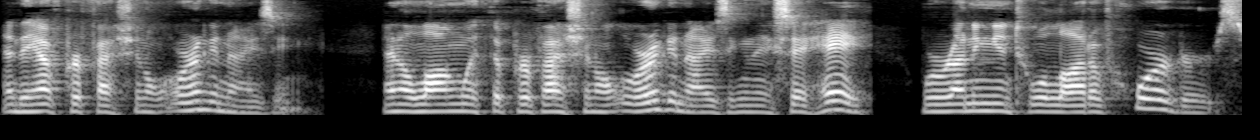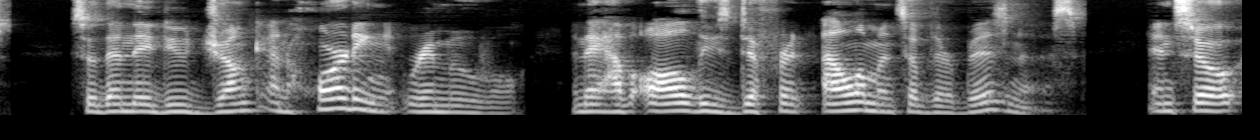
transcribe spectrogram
and they have professional organizing. And along with the professional organizing, they say, hey, we're running into a lot of hoarders. So then they do junk and hoarding removal, and they have all these different elements of their business. And so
